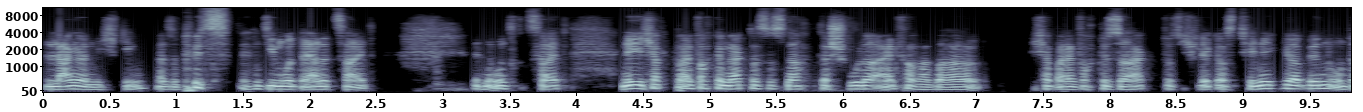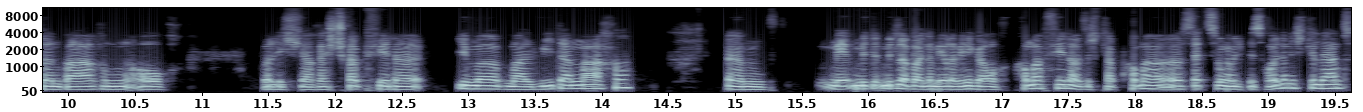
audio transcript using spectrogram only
lange nicht ging, also bis in die moderne Zeit, in unsere Zeit. Nee, ich habe einfach gemerkt, dass es nach der Schule einfacher war, ich habe einfach gesagt, dass ich Legastheniker bin und dann waren auch, weil ich ja Rechtschreibfehler immer mal wieder mache, ähm, mehr, mit, mittlerweile mehr oder weniger auch Kommafehler. Also ich glaube, Kommasetzung habe ich bis heute nicht gelernt,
